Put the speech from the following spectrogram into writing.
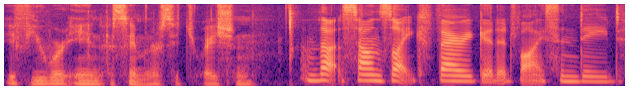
if you were in a similar situation. That sounds like very good advice indeed.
